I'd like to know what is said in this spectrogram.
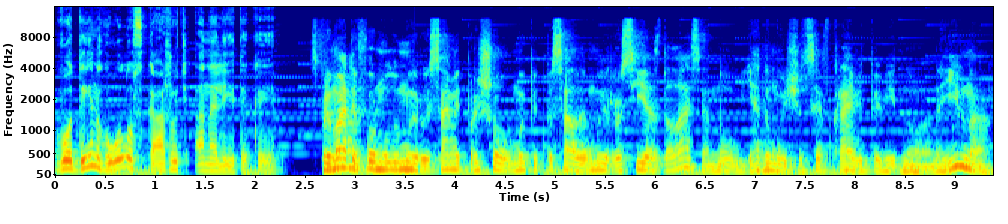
В один голос кажуть аналітики. Сприймати формулу миру і саміт пройшов. Ми підписали мир. Росія здалася. Ну я думаю, що це вкрай відповідно наївно.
